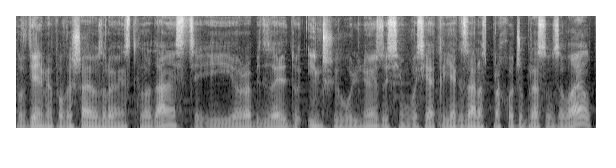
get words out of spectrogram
вельмі павышае ўзровень складанасці і робіць за льду іншай гульнёй зусім вось як як зараз праходжу брэсу за wild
